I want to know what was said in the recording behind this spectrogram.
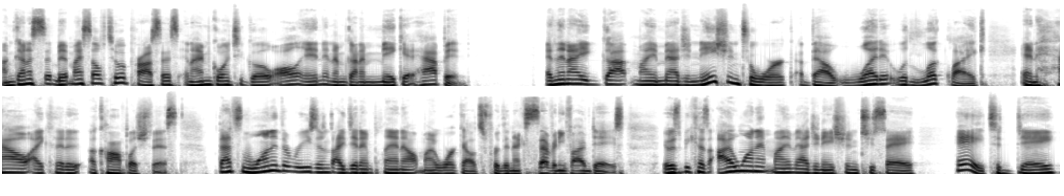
I'm going to submit myself to a process and I'm going to go all in and I'm going to make it happen. And then I got my imagination to work about what it would look like and how I could accomplish this. That's one of the reasons I didn't plan out my workouts for the next 75 days. It was because I wanted my imagination to say, hey, today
